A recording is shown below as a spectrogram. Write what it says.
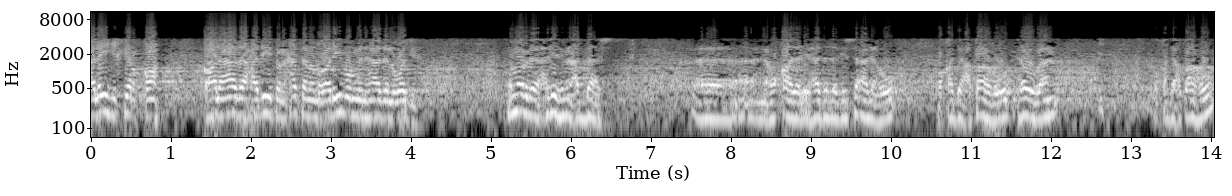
عليه خرقة. قال هذا حديث حسن غريب من هذا الوجه. ثم حديث ابن عباس آه أنه قال لهذا الذي سأله وقد أعطاه ثوبا وقد أعطاه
